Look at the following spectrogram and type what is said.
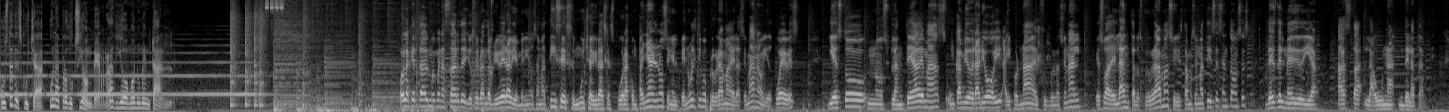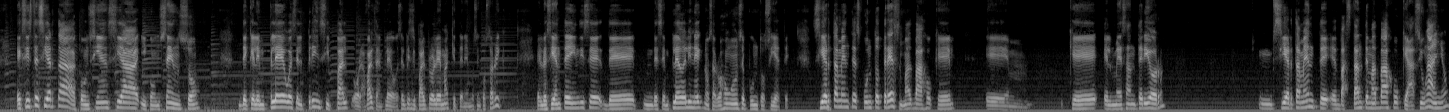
Usted escucha una producción de Radio Monumental. Hola, ¿qué tal? Muy buenas tardes. Yo soy Randall Rivera. Bienvenidos a Matices. Muchas gracias por acompañarnos en el penúltimo programa de la semana. Hoy es jueves. Y esto nos plantea además un cambio de horario hoy. Hay jornada del fútbol nacional. Eso adelanta los programas. Hoy estamos en Matices entonces, desde el mediodía hasta la una de la tarde. Existe cierta conciencia y consenso de que el empleo es el principal, o la falta de empleo, es el principal problema que tenemos en Costa Rica. El reciente índice de desempleo del INEC nos arroja un 11.7. Ciertamente es punto 3 más bajo que, em, que el mes anterior. Mm, ciertamente es bastante más bajo que hace un año,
